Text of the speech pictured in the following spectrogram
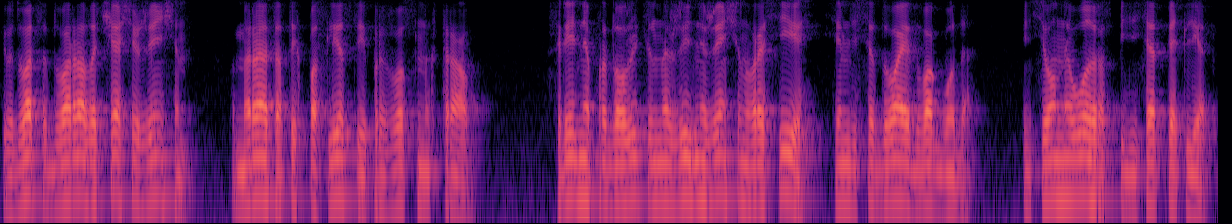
И в 22 раза чаще женщин умирают от их последствий и производственных травм. Средняя продолжительность жизни женщин в России 72,2 года. Пенсионный возраст 55 лет.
